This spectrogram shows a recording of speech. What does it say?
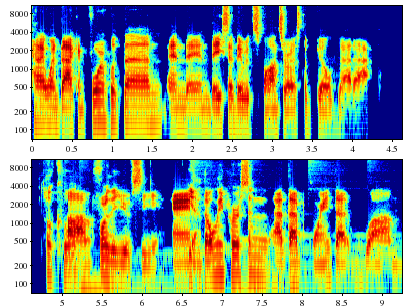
kind of went back and forth with them and then they said they would sponsor us to build that app Oh, cool. um, for the U of C and Yeah. the only person at that point that um,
